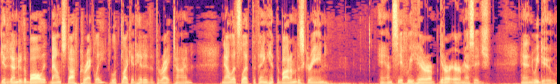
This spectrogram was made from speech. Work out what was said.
get it under the ball, it bounced off correctly. Looked like it hit it at the right time. Now let's let the thing hit the bottom of the screen and see if we our, get our error message. And we do,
